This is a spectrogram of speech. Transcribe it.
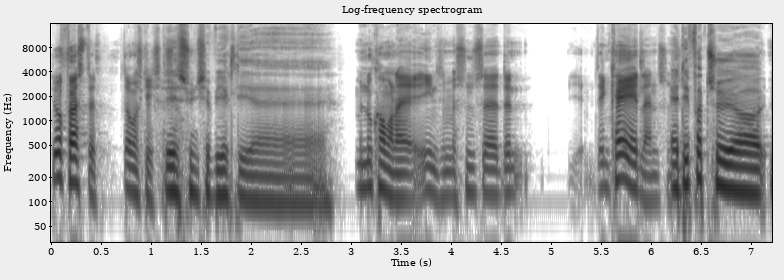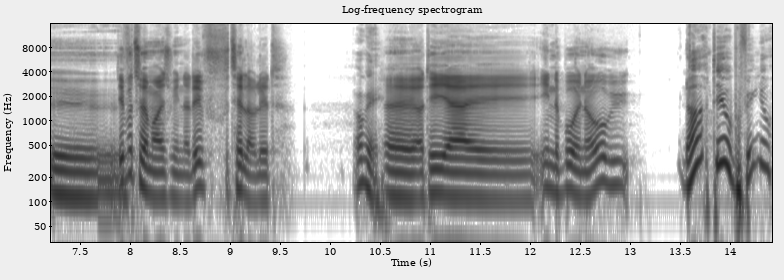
Det var første. Det var måske ikke så Det synes jeg virkelig er... Men nu kommer der en, som jeg synes, er den, den kan et eller andet, synes Er det for tørre... Øh... Det fortæller møgsvin, og det fortæller jo lidt. Okay. Øh, og det er øh, en, der bor i Norgeby. Nå, det er jo på Fyn jo.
